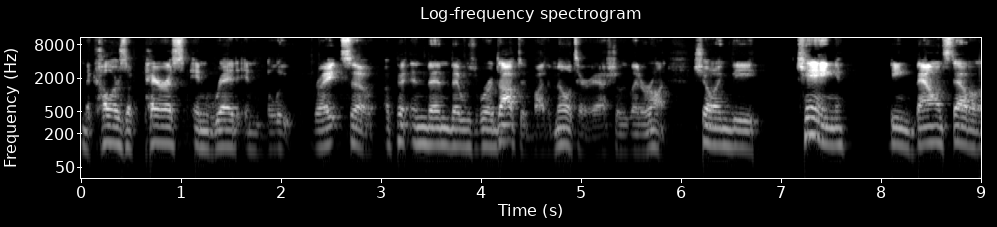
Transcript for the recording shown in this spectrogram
and the colors of Paris in red and blue, right? So, and then those were adopted by the military actually later on, showing the king being balanced out on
